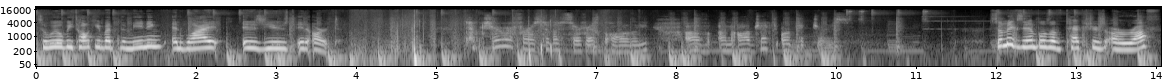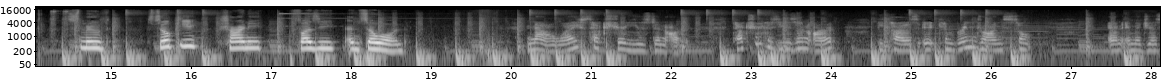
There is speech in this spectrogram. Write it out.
so we will be talking about the meaning and why it is used in art. Texture refers to the surface quality of an object or pictures. Some examples of textures are rough, smooth, silky, shiny, fuzzy, and so on. Now, why is texture used in art? Texture is used in art because it can bring drawings to, and images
